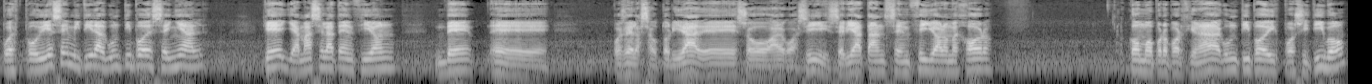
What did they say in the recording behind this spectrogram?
pues pudiese emitir algún tipo de señal que llamase la atención de, eh, pues, de las autoridades o algo así. Sería tan sencillo a lo mejor como proporcionar algún tipo de dispositivo.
